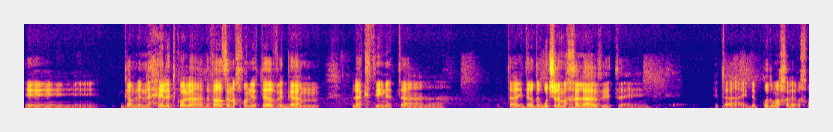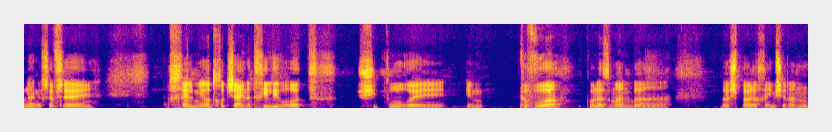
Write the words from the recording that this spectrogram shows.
uh, גם לנהל את כל הדבר הזה נכון יותר וגם להקטין את, ה, את ההידרדרות של המחלה ואת את ההידבקות במחלה וכולי, אני חושב שהחל מעוד חודשיים נתחיל לראות שיפור אה, קבוע כל הזמן בהשפעה על החיים שלנו.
